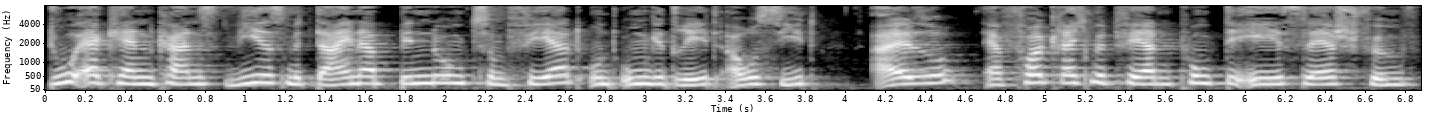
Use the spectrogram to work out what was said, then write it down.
du erkennen kannst, wie es mit deiner Bindung zum Pferd und umgedreht aussieht. Also erfolgreich mit Pferden.de slash 5.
